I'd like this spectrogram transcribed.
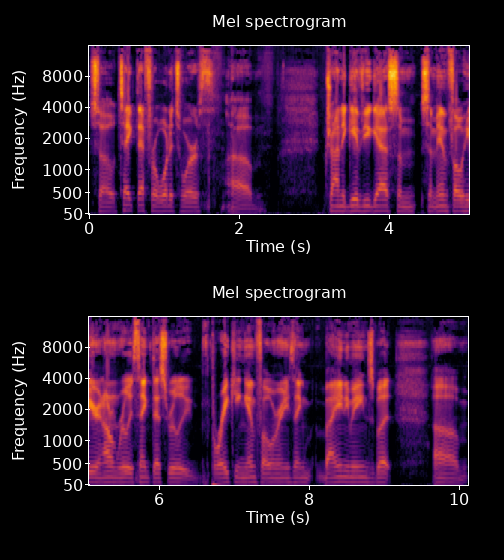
So take that for what it's worth. Um, trying to give you guys some some info here, and I don't really think that's really breaking info or anything by any means, but um,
